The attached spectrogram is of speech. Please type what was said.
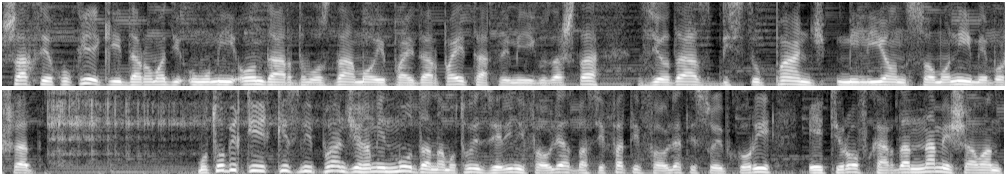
шахси ҳуқуқие ки даромади умумии он дар дувоздаҳ моҳи пайдарпайи тақвимии гузашта зиёда аз 25 миллион сомонӣ мебошад. Мутобиқи қисми панҷи ҳамин модда намудҳои зерини фаъолият ба сифати фаъолияти соҳибкорӣ эътироф карда намешаванд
